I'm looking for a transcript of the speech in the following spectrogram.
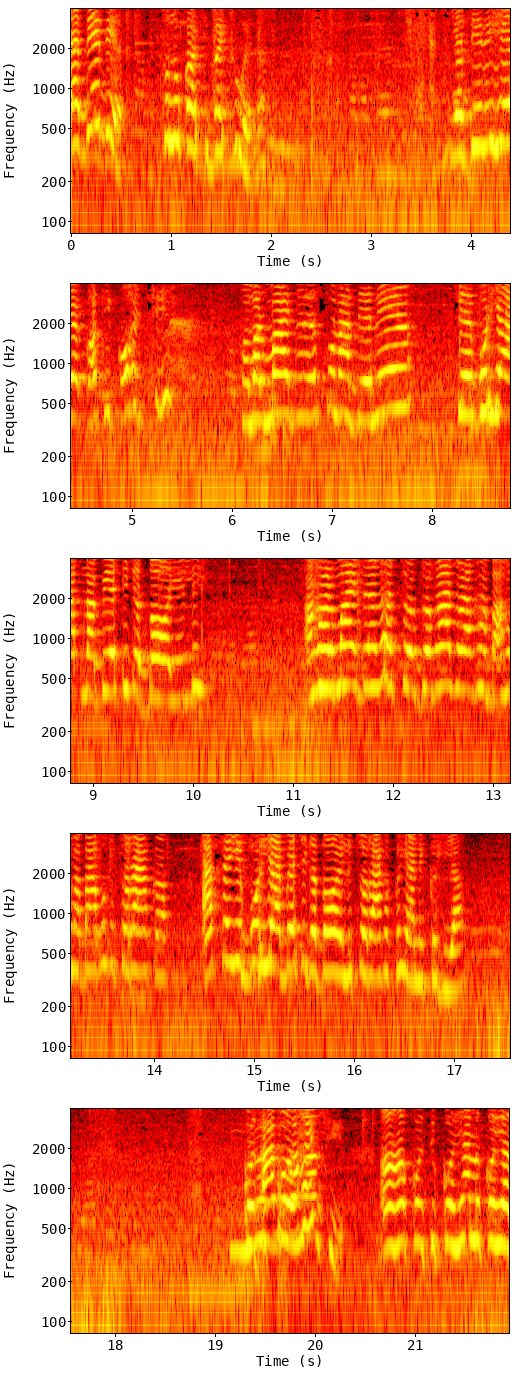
ये दीदी सुनू कहै छी बैठू है ये दीदी हे कथी कहै छी? हमर माय जे सोना देने से बुढ़िया अपना बेटी के द एली हमर माय देने रहे चो जोगा जोगा के हम बाबू से चोरा के आ से ये बुढ़िया बेटी के द एली चोरा के कहिया नहीं कहिया। कुछ आप कहै छी? अहाँ कुछ कहिया न कहिया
